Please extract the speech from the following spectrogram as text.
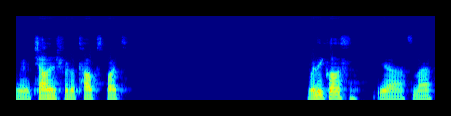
Okay, challenge for the top spot. Really close. Yeah, it's left.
